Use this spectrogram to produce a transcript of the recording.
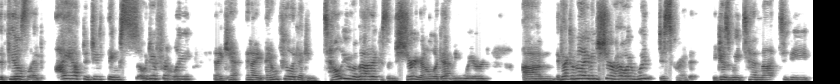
that feels like I have to do things so differently and I can't, and I, I don't feel like I can tell you about it because I'm sure you're going to look at me weird. Um, in fact, I'm not even sure how I would describe it because we tend not to be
